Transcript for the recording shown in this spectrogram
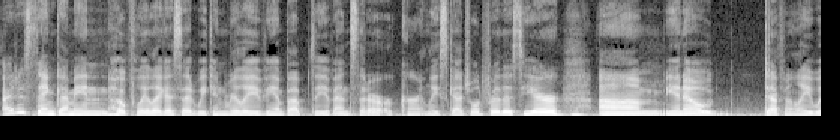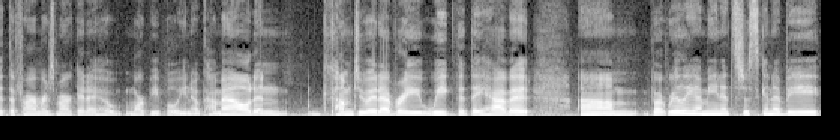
I just think, I mean, hopefully, like I said, we can really vamp up the events that are currently scheduled for this year. Um, you know, definitely with the farmers market, I hope more people, you know, come out and come to it every week that they have it. Um, but really, I mean, it's just going to be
